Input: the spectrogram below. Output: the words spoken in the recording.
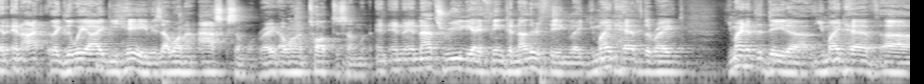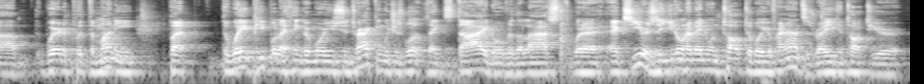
And, and I like the way I behave is I want to ask someone, right? I want to talk to someone. And, and, and that's really, I think, another thing. Like you might have the right, you might have the data, you might have uh, where to put the money, but the way people I think are more used to interacting, which is what like died over the last what X years, that you don't have anyone talk to about your finances, right? You can talk to your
